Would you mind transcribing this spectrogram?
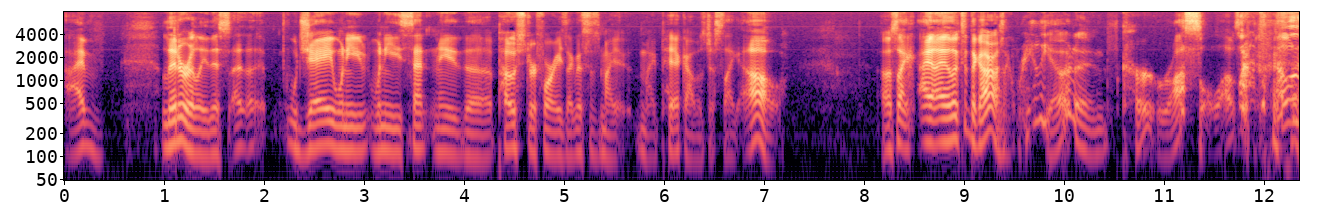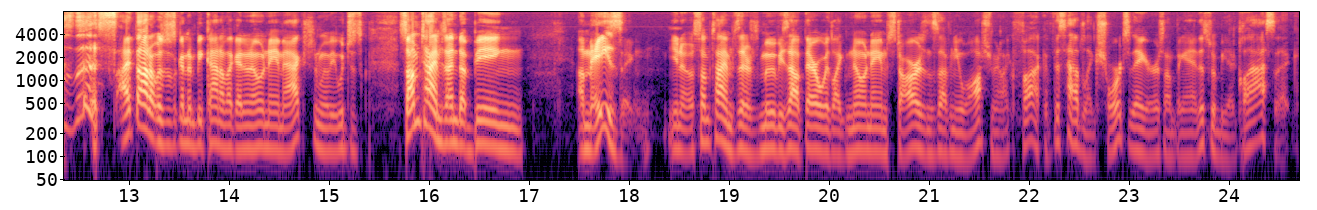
I've literally this uh, Jay when he when he sent me the poster for it, he's like this is my my pick. I was just like oh. I was like, I, I looked at the guy. I was like, Ray Liotta and Kurt Russell. I was like, what the hell is this? I thought it was just going to be kind of like a no-name action movie, which is sometimes end up being amazing. You know, sometimes there's movies out there with like no-name stars and stuff, and you watch them, you're like, fuck, if this had like Schwarzenegger or something in it, this would be a classic.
